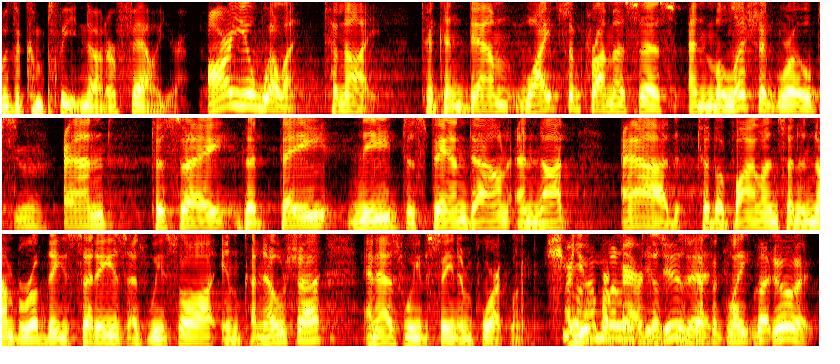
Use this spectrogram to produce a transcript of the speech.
was a complete and utter failure. Are you willing tonight to condemn white supremacists and militia groups sure. and to say that they need to stand down and not add to the violence in a number of these cities, as we saw in Kenosha and as we've seen in Portland. Sure, Are you I'm prepared to, to specifically that, do it?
